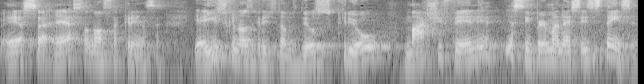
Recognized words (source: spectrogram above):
essa essa nossa crença. E é isso que nós acreditamos. Deus criou macho e fêmea e assim permanece a existência.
